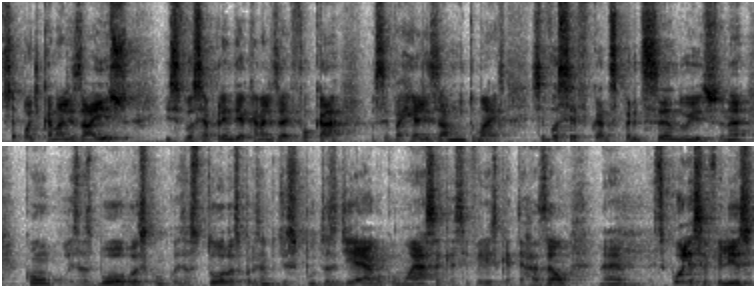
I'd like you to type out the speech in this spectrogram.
Você pode canalizar isso e se você aprender a canalizar e focar, você vai realizar muito mais. Se você ficar desperdiçando isso, né, com coisas bobas, com coisas tolas, por exemplo, disputas de ego como essa, quer ser feliz, quer ter razão, né, escolha ser feliz,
